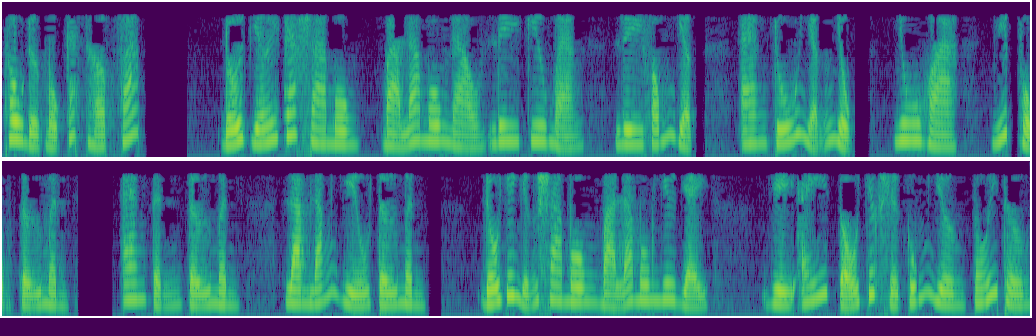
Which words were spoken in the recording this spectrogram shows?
thâu được một cách hợp pháp. Đối với các sa môn, bà la môn nào ly kiêu mạng, ly phóng vật, an trú nhẫn nhục, nhu hòa, nhiếp phục tự mình, an tịnh tự mình, làm lắng dịu tự mình. Đối với những sa môn bà la môn như vậy, vì ấy tổ chức sự cúng dường tối thượng,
